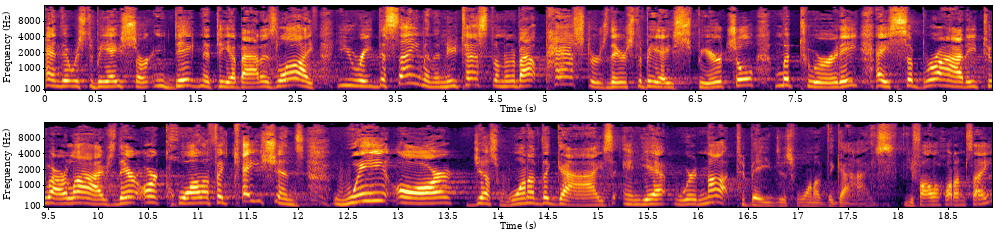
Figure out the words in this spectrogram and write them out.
and there was to be a certain dignity about his life. You read the same in the New Testament about pastors. There's to be a spiritual maturity, a sobriety to our lives. There are qualifications. We are just one of the guys, and yet we're not to be just one of the guys. You follow what I'm saying?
